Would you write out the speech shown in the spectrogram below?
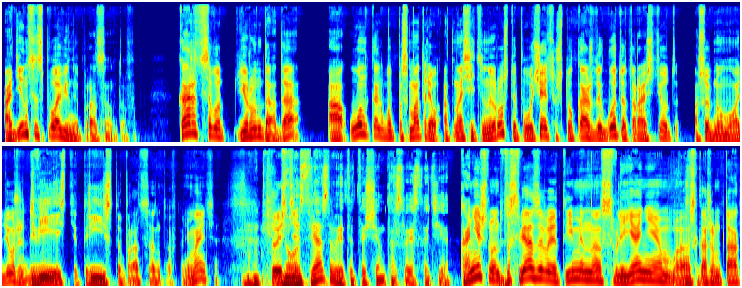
11,5%. Кажется, вот ерунда, да? А он как бы посмотрел относительный рост, и получается, что каждый год это растет, особенно у молодежи, 200-300%, понимаете? Мгм. То есть, Но он связывает это с чем-то в своей статье? конечно, он это связывает именно с влиянием, э, скажем так,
